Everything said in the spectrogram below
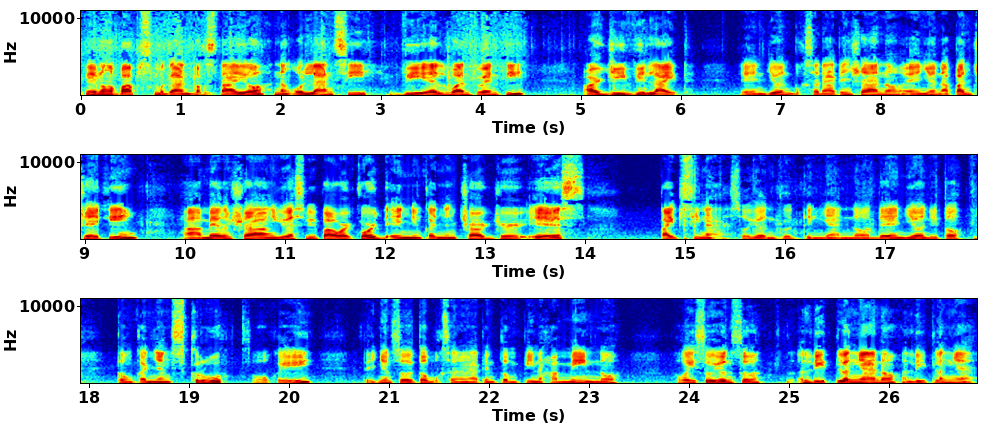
Ngayon mga paps, mag-unbox tayo ng Olansi VL120 RGB Lite. And yun, buksan natin siya, no? And yun, upon checking, uh, meron siyang USB power cord and yung kanyang charger is Type-C na. So yun, good thing yan, no? Then yun, ito, itong kanyang screw, okay. Then yun, so ito, buksan na natin itong pinaka main, no? Okay, so yun, so, ang liit lang niya, no? Ang liit lang niya.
